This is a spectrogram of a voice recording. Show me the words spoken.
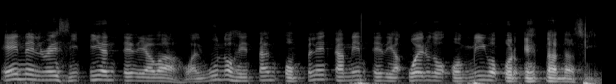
En el recipiente de abajo. Algunos están completamente de acuerdo conmigo porque están así.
